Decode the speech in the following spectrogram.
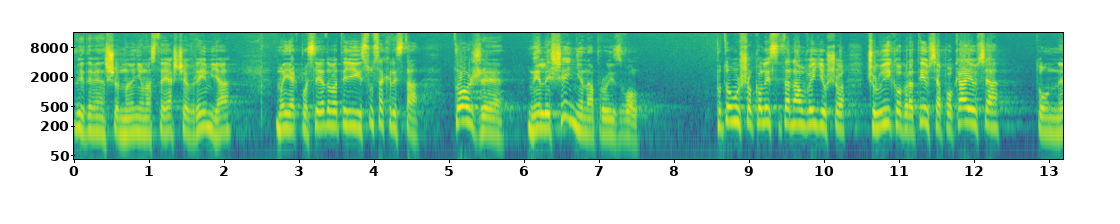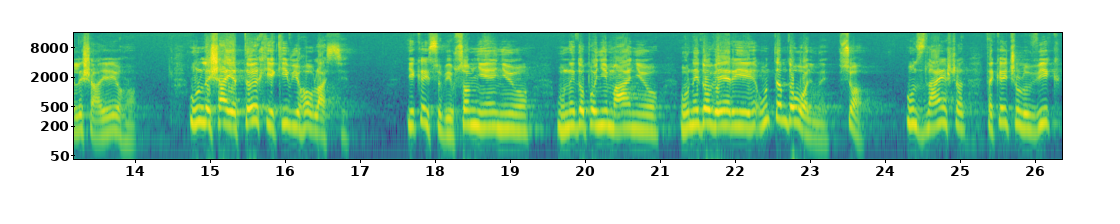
Видимо, що нині в настояще время ми, як послідователі Ісуса Христа, теж не лишені на произвол. Тому що коли сатана увидів, що чоловік обратився, покаявся, то він не лишає його. Він лишає тих, які в його власті, який собі в сомненню, в недопоніманню, в недовір'ї, він там довольний. Все. Він знає, що такий чоловік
